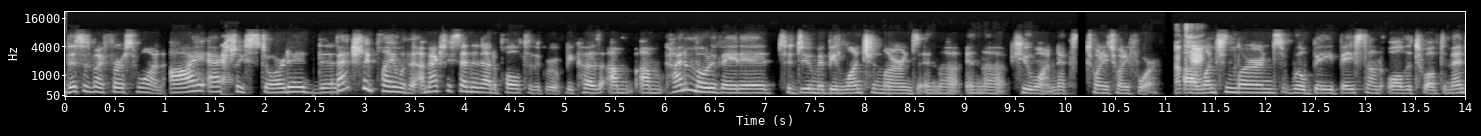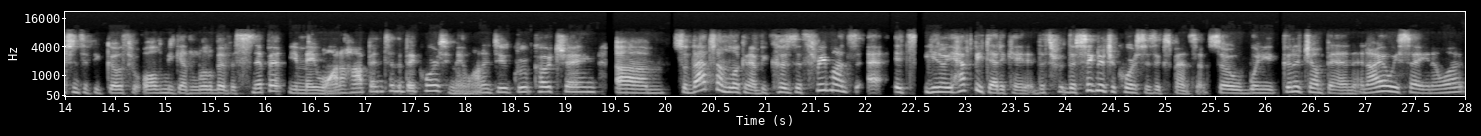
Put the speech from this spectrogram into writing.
this is my first one. I actually started. This, I'm actually playing with it. I'm actually sending out a poll to the group because I'm I'm kind of motivated to do maybe lunch and learns in the in the Q1 next 2024. Okay. Uh, lunch and learns will be based on all the 12 dimensions. If you go through all of them, you get a little bit of a snippet. You may want to hop into the big course. You may want to do group coaching. Um, so that's what I'm looking at because the three months, uh, it's you know you have to be dedicated. The th- the signature course is expensive. So when you're going to jump in, and I always say, you know what,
